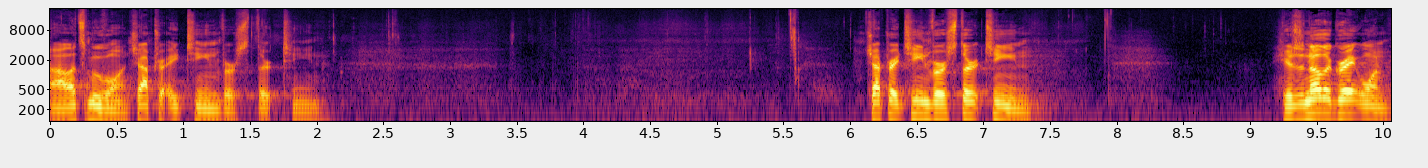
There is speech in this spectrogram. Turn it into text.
Uh, let's move on. Chapter 18, verse 13. Chapter 18, verse 13. Here's another great one.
